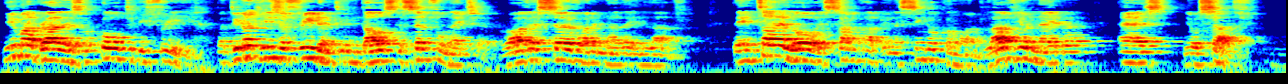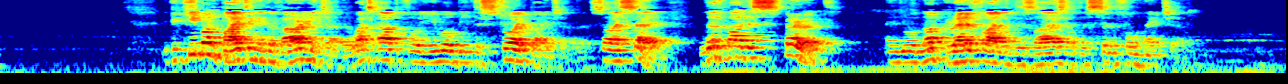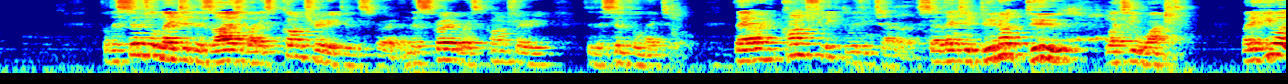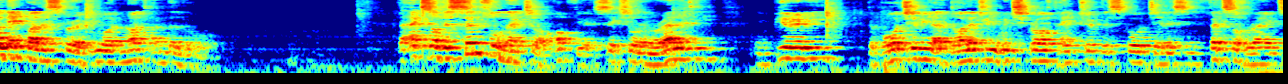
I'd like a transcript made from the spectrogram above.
You, my brothers, were called to be free, but do not use your freedom to indulge the sinful nature. Rather, serve one another in love. The entire law is summed up in a single command love your neighbor as yourself. If you keep on biting and devouring each other, watch out, for you will be destroyed by each other. So I say, live by the Spirit and you will not gratify the desires of the sinful nature. For the sinful nature desires what is contrary to the Spirit, and the Spirit what is contrary to the sinful nature. They are in conflict with each other, so that you do not do what you want. But if you are led by the Spirit, you are not under law. The acts of the sinful nature are obvious sexual immorality, impurity, debauchery, idolatry, witchcraft, hatred, discord, jealousy, fits of rage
